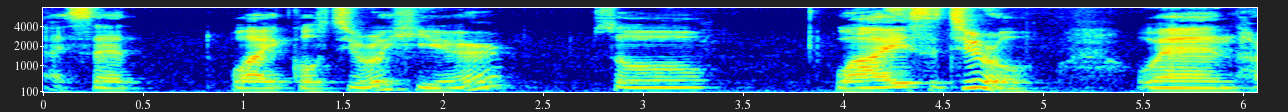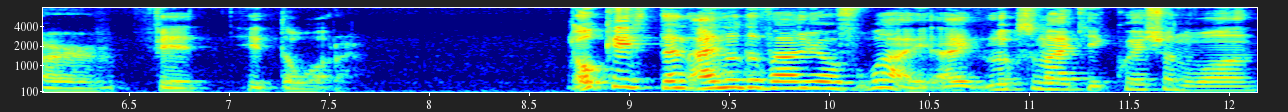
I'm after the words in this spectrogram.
I said y equals 0 here. So y is 0 when her feet hit the water. Okay, then I know the value of y. It looks like equation 1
